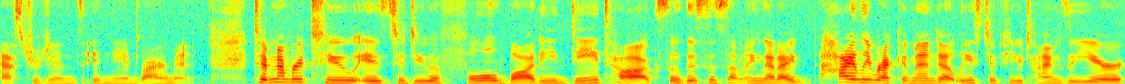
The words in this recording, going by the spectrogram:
estrogens in the environment. Tip number two is to do a full body detox. So this is something that I highly recommend at least a few times a year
